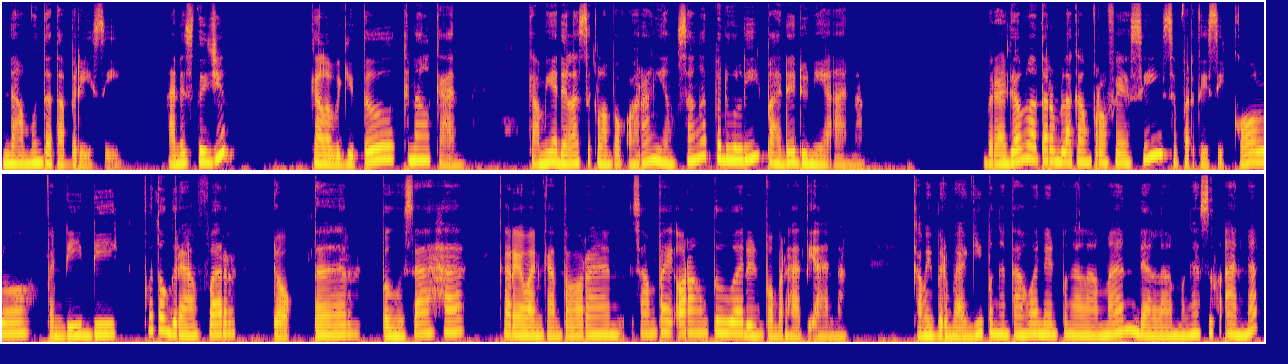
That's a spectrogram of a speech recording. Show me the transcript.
namun tetap berisi. Anda setuju? Kalau begitu, kenalkan. Kami adalah sekelompok orang yang sangat peduli pada dunia anak. Beragam latar belakang profesi seperti psikolog, pendidik, fotografer, dokter, pengusaha, karyawan kantoran, sampai orang tua dan pemerhati anak. Kami berbagi pengetahuan dan pengalaman dalam mengasuh anak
